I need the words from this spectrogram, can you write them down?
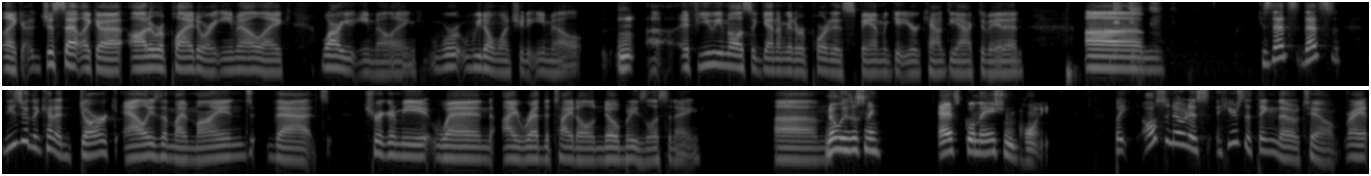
like uh, just set like a auto reply to our email. Like, why are you emailing? We're we don't want you to email. Mm. Uh, if you email us again, I'm going to report it as spam and get your account deactivated. Um because that's that's these are the kind of dark alleys of my mind that triggered me when I read the title "Nobody's Listening." Um, Nobody's listening. Exclamation point. but also notice here's the thing though too, right?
